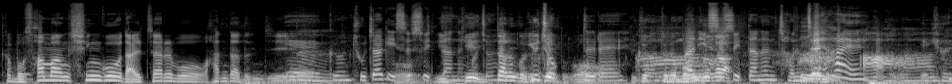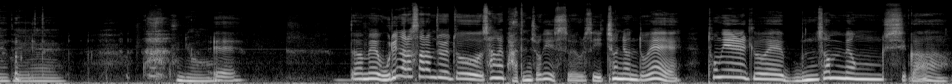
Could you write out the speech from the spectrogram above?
그러니까 뭐 사망 신고 날짜를 뭐 한다든지 예, 네. 그런 조작이 있을 어, 수 있다는 이게 거죠. 있다는 거죠. 유족들의 어, 유족들의 공간이 있을 뭔가가 수 있다는 전제 그- 하에. 아, 아, 아 네 네. 그렇군요. 예. 그다음에 우리나라 사람들도 상을 받은 적이 있어요. 그래서 2000년도에 통일교회 문선명 씨가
